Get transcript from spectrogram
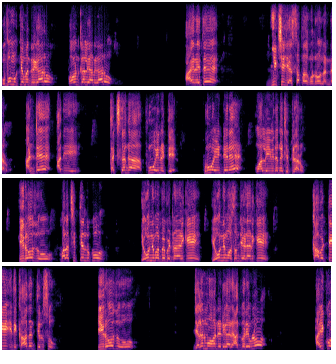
ఉప ముఖ్యమంత్రి గారు పవన్ కళ్యాణ్ గారు ఆయనైతే దీక్ష చేస్తా పదకొండు రోజులు అన్నారు. అంటే అది ఖచ్చితంగా ప్రూవ్ అయినట్టే. ప్రూవ్ అయింటేనే వాళ్ళు ఈ విధంగా చెప్పినారు. ఈ రోజు చిట్టెందుకు? ఎవరిని మభ్య పెట్టడానికి ఎవరిని మోసం చేయడానికి? కాబట్టి ఇది కాదని తెలుసు. ఈ రోజు జగన్మోహన్ రెడ్డి గారి ఆధ్వర్యంలో హైకో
